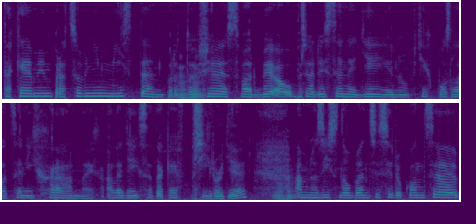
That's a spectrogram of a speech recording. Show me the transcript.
také mým pracovním místem, protože uh-huh. svatby a obřady se nedějí jenom v těch pozlacených chrámech, ale dějí se také v přírodě. Uh-huh. A mnozí snoubenci si dokonce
